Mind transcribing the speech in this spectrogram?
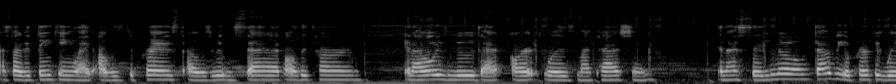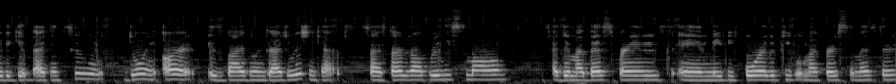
I started thinking like I was depressed. I was really sad all the time. And I always knew that art was my passion. And I said, you know, that would be a perfect way to get back into doing art is by doing graduation caps. So I started off really small. I did my best friends and maybe four other people my first semester.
